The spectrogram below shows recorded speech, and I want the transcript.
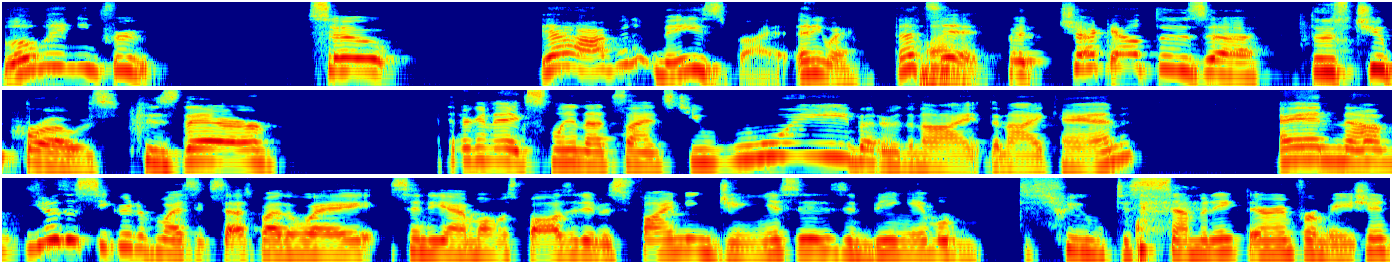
Low hanging fruit. So yeah, I've been amazed by it. Anyway, that's wow. it. But check out those uh those two pros because they're they're going to explain that science to you way better than I than I can. And um, you know the secret of my success, by the way, Cindy, I'm almost positive, is finding geniuses and being able to disseminate their information.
